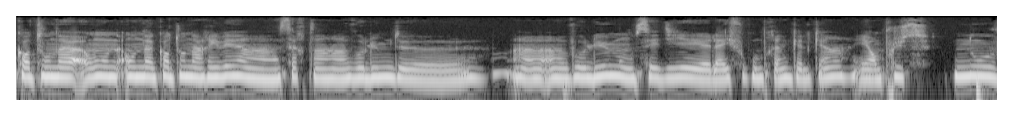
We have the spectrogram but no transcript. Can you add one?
Quand on a, on, a, quand on arrivait à un certain volume de, un, volume, on s'est dit là, il faut qu'on prenne quelqu'un. Et en plus, nous,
